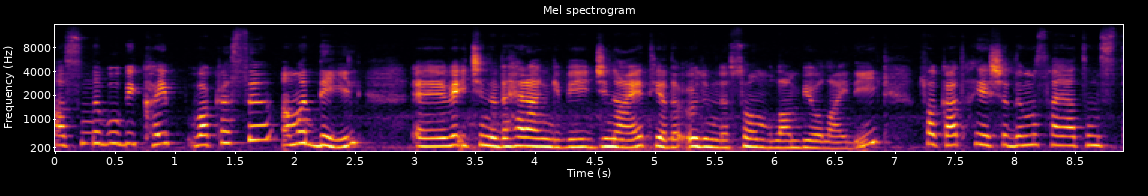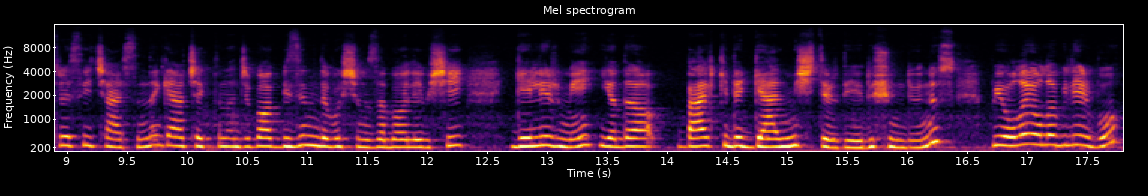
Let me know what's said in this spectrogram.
Aslında bu bir kayıp vakası ama değil. Ee, ve içinde de herhangi bir cinayet ya da ölümle son bulan bir olay değil. Fakat yaşadığımız hayatın stresi içerisinde gerçekten acaba bizim de başımıza böyle bir şey gelir mi ya da belki de gelmiştir diye düşündüğünüz bir olay olabilir bu.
